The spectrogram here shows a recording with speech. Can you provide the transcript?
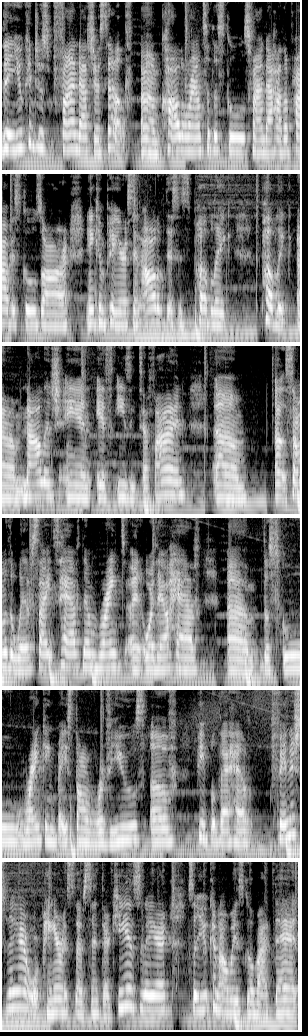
then you can just find out yourself. Um, call around to the schools, find out how the private schools are in comparison. All of this is public public um, knowledge and it's easy to find. Um, uh, some of the websites have them ranked, uh, or they'll have um, the school ranking based on reviews of people that have finished there or parents that have sent their kids there. So you can always go by that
